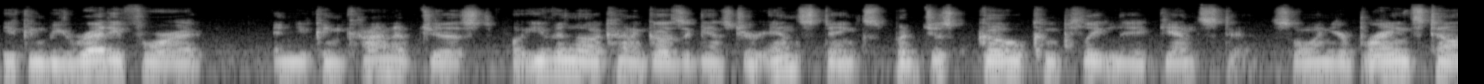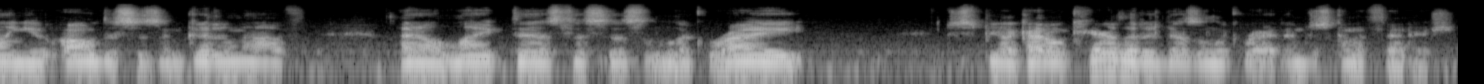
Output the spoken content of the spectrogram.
you can be ready for it, and you can kind of just, even though it kind of goes against your instincts, but just go completely against it. So when your brain's telling you, "Oh, this isn't good enough. I don't like this. This doesn't look right," just be like, "I don't care that it doesn't look right. I'm just going to finish."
